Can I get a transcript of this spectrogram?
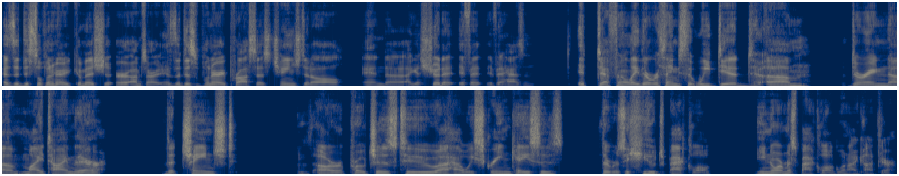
has the disciplinary commission or i'm sorry has the disciplinary process changed at all and uh, i guess should it if it if it hasn't it definitely there were things that we did um, during uh, my time there that changed our approaches to uh, how we screen cases. There was a huge backlog, enormous backlog when I got there.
